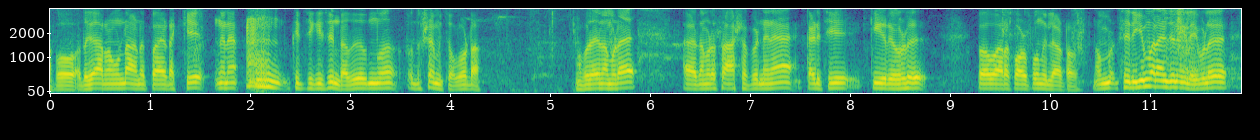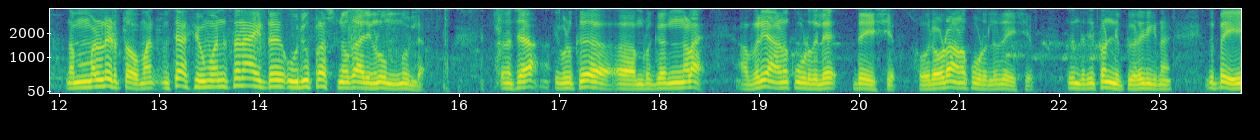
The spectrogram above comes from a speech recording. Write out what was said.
അപ്പോൾ അത് കാരണം കൊണ്ടാണ് ഇപ്പോൾ ഇടയ്ക്ക് ഇങ്ങനെ കിച്ച് കിച്ചുണ്ട്. അത് ഒന്ന് ഒന്ന് ക്ഷമിച്ചോളൂ കേട്ടോ. അപ്പോൾ നമ്മുടെ നമ്മുടെ സാക്ഷപ്പെണ്ണിനെ പെണ്ണിനെ കടിച്ച് കീറിയോൾ ഇപ്പോൾ വേറെ കുഴപ്പമൊന്നുമില്ല കേട്ടോ. നമ്മൾ ശരിക്കും പറയാൻ വെച്ചിട്ടുണ്ടെങ്കിൽ ഇവൾ നമ്മളുടെ അടുത്തോ വെച്ചാൽ ഹ്യൂമൻസിനായിട്ട് ഒരു പ്രശ്നമോ കാര്യങ്ങളോ ഒന്നുമില്ല. എന്ന് വെച്ചാൽ ഇവൾക്ക് മൃഗങ്ങളെ അവരെയാണ് കൂടുതൽ ദേഷ്യം. അവരോടാണ് കൂടുതൽ ദേഷ്യം. ഇത് എന്താ ഈ കണ്ണിപ്പികൾ ഇതിപ്പോൾ ഈ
